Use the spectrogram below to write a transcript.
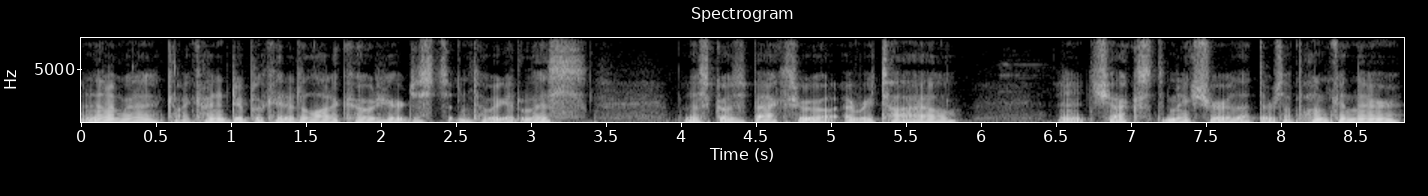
And then I'm going to, I kind of duplicated a lot of code here just until we get lists. But this goes back through every tile and it checks to make sure that there's a pumpkin there.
